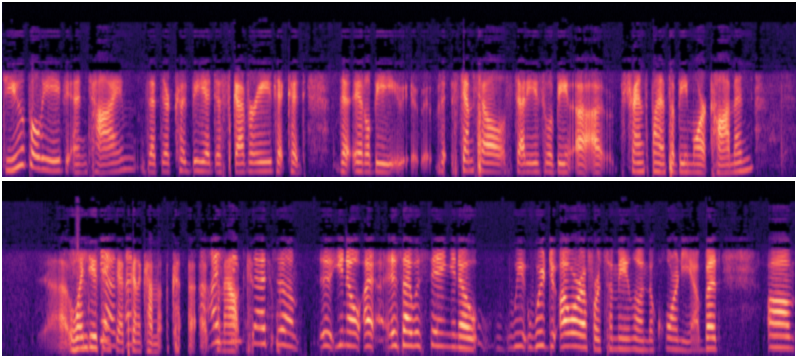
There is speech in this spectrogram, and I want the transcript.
do you believe in time that there could be a discovery that could that it'll be stem cell studies will be uh, uh transplants will be more common? Uh, when do you think yes, that's going to come uh, come I out? I think that um, uh, you know, I, as I was saying, you know, we we do our efforts are mainly on the cornea, but um,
